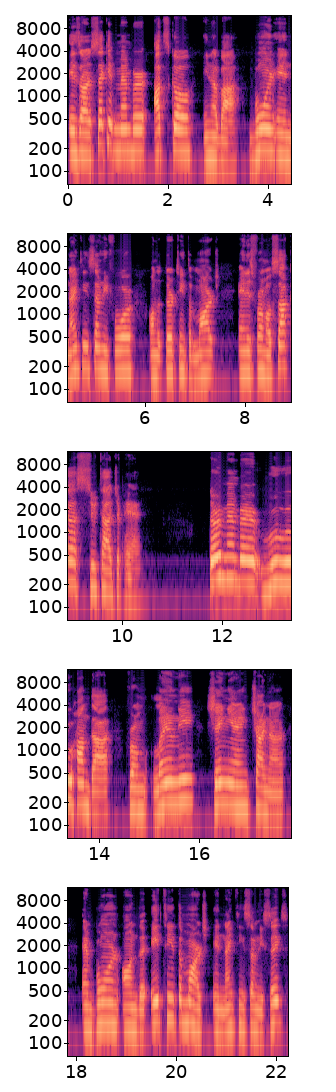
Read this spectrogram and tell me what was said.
is our second member, Atsuko Inaba, born in 1974 on the 13th of March and is from Osaka, Suta, Japan. Third member, Ruru Honda from Liaoning, Shenyang, China, and born on the 18th of March in 1976.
